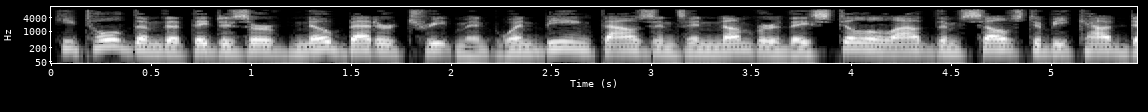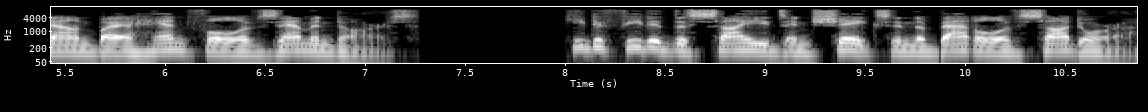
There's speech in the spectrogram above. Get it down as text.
He told them that they deserved no better treatment when being thousands in number they still allowed themselves to be cowed down by a handful of zamindars. He defeated the Saids and Sheikhs in the Battle of Sadhaura.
